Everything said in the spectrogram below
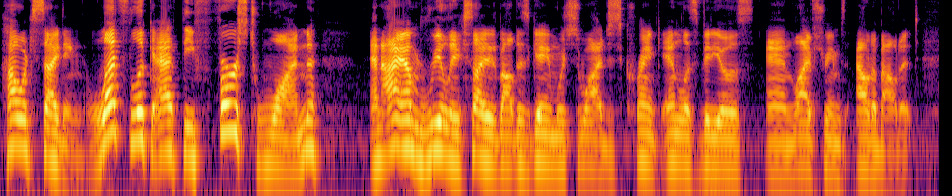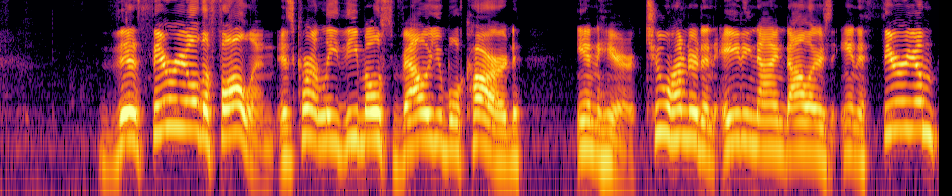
How exciting. Let's look at the first one. And I am really excited about this game, which is why I just crank endless videos and live streams out about it. The Ethereal the Fallen is currently the most valuable card in here. $289 in Ethereum,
